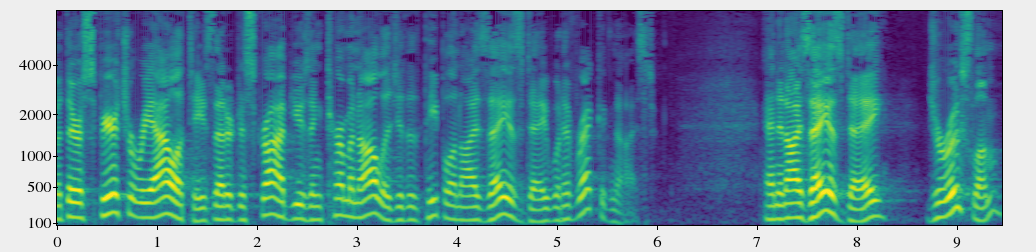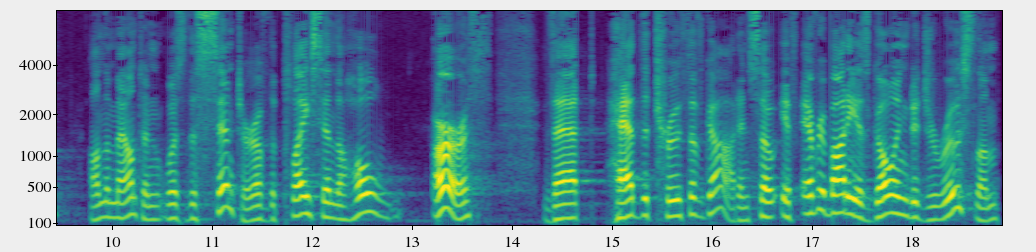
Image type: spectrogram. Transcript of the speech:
but there are spiritual realities that are described using terminology that the people in Isaiah's day would have recognized. And in Isaiah's day, Jerusalem on the mountain was the center of the place in the whole earth that had the truth of God. And so, if everybody is going to Jerusalem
